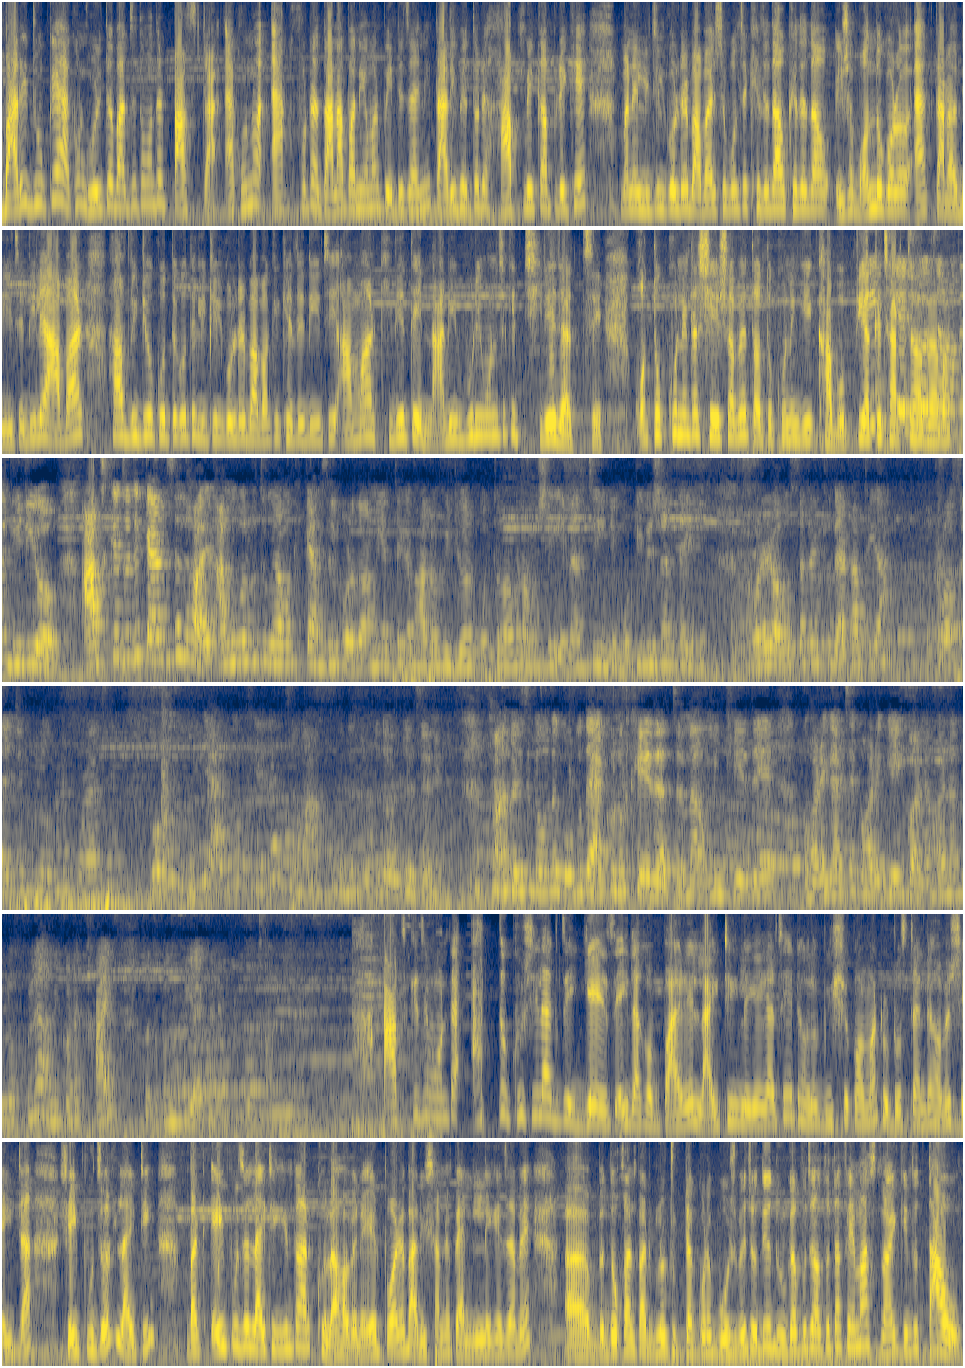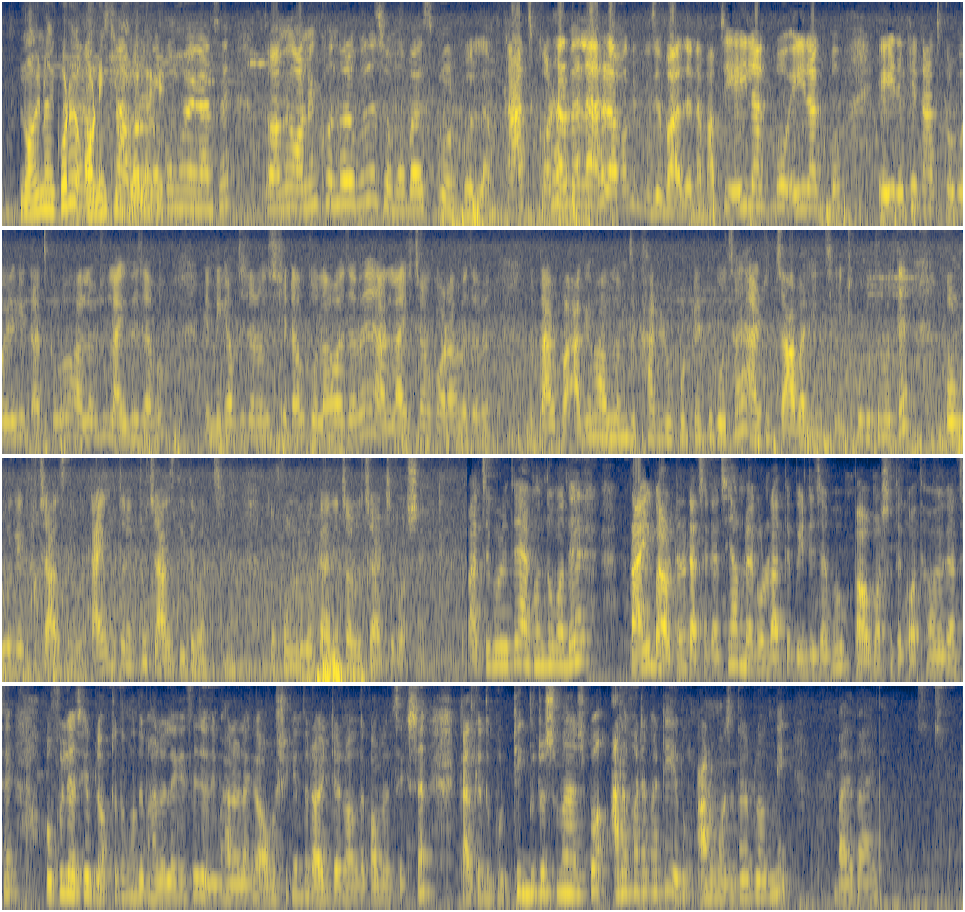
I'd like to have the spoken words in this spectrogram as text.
বাড়ি ঢুকে এখন ঘড়িতে বাজছে তোমাদের পাঁচটা। এখনও এক ফোঁটা দানা পানি আমার পেটে যায়নি। তারই ভেতরে হাফ মেকআপ রেখে মানে লিটিল গোল্ডের বাবা এসে বলছে খেতে দাও খেতে দাও। এইসব বন্ধ করো এক তারা দিয়েছে। দিলে আবার হাফ ভিডিও করতে করতে লিটিল গোল্ডের বাবাকে খেতে দিয়েছি। আমার খিদেতে নাড়ি ভুড়ি মনে হচ্ছে কি ছিঁড়ে যাচ্ছে। কতক্ষণ এটা শেষ হবে ততক্ষণে গিয়ে খাব। প্রিয়াকে ছাড়তে হবে আবার। ভিডিও আজকে যদি ক্যান্সেল হয় আমি বলব তুমি আমাকে ক্যান্সেল করে দাও। আমি এর থেকে ভালো ভিডিও আর করতে পারব না। আমার সেই এনার্জি নেই মোটিভেশনটাই নেই। ঘরের অবস্থাটা একটু দেখা প্রিয়া। আইটেমগুলো ওখানে পড়ে আছে। এখনও খেয়ে খেয়ে যাচ্ছে না। উনি খেয়ে দিয়ে ঘরে গেছে। ঘরে গিয়ে এই গয়না খুলে আমি কটা খাই। ততক্ষণ প্রিয়া এখানে আজকে যে মনটা এত খুশি লাগছে ইয়েস এই দেখো বাইরে লাইটিং লেগে গেছে এটা হলো বিশ্বকর্মা টোটো স্ট্যান্ডে হবে সেইটা সেই পুজোর লাইটিং বাট এই পুজোর লাইটিং কিন্তু আর খোলা হবে না এরপরে বাড়ির সামনে প্যান্ডেল লেগে যাবে আহ, দোকানপাটগুলো টুকটাক করে বসবে যদিও দুর্গাপূজা অতটা ফেমাস নয় কিন্তু তাও নয় নয় করে অনেকই ভালো লাগে। হয়ে গেছে। তো আমি অনেকক্ষণ ধরে বুঝেছ মোবাইল স্ক্রোল করলাম। কাজ করার বেলা আর আমাকে খুঁজে পাওয়া যায় না। ভাবছি এই রাখব এই রাখব, এই রেখে কাজ করব, এই রেখে কাজ করব। ভাবলাম একটু লাইভে যাব। মেকআপ যেটা রয়েছে সেটাও তোলা হয়ে যাবে আর লাইভটাও করা হয়ে যাবে। তো তারপর আগে ভাবলাম যে খাটের উপরটা একটু গোছায় আর একটু চা বানিয়েছি। এটুকু হতে হতে ফোনগুলোকে একটু চার্জ দেবো। টাইম মতন একটু চার্জ দিতে পারছি না। তো ফোনগুলোকে আগে চলো চার্জে বসে বাচ্চা ঘড়িতে এখন তোমাদের প্রায় বারোটার কাছাকাছি। আমরা এখন রাতে বেডে যাব বাবা মার সাথে কথা হয়ে গেছে। হোপফুলি আজকে ব্লগটা তোমাদের ভালো লেগেছে। যদি ভালো লাগে, অবশ্যই কিন্তু right down on the comment section কালকে দুপুর ঠিক দুটোর সময় আসব। আরও ফাটাফাটি এবং আরও মজাদার ব্লগ নিই বাই বাই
